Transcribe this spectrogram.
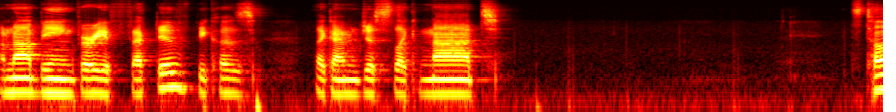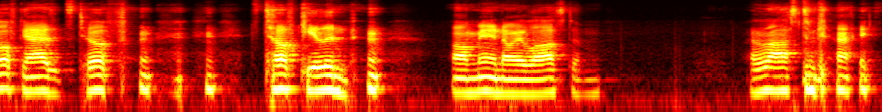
I'm not being very effective because like I'm just like not It's tough, guys. It's tough. it's tough killing. oh man, now I lost him. I lost him, guys.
